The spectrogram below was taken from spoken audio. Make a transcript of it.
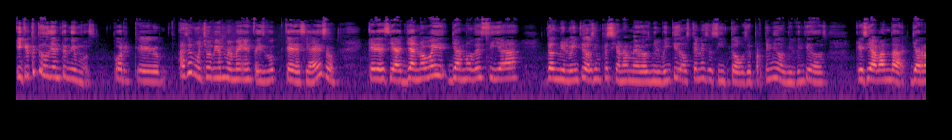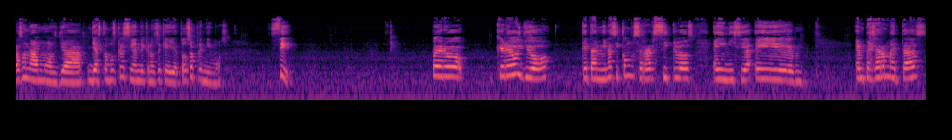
y creo que todos ya entendimos. Porque hace mucho vi un meme en Facebook que decía eso. Que decía, ya no, ve, ya no decía 2022 impresioname, 2022 te necesito, o sea, parte de mi 2022. Que decía, banda, ya razonamos, ya, ya estamos creciendo y que no sé qué, ya todos aprendimos. Sí. Pero creo yo que también así como cerrar ciclos e iniciar, eh, empezar metas,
